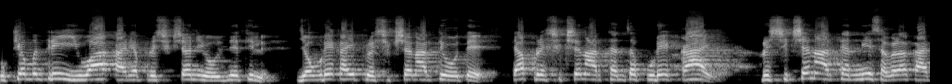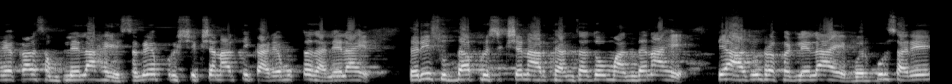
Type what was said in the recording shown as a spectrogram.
मुख्यमंत्री युवा कार्य प्रशिक्षण योजनेतील जेवढे काही प्रशिक्षणार्थी होते त्या प्रशिक्षणार्थ्यांचं पुढे काय? प्रशिक्षणार्थ्यांनी सगळं कार्यकाळ संपलेला आहे. सगळे प्रशिक्षणार्थी कार्यमुक्त झालेला आहे तरी सुद्धा प्रशिक्षणार्थ्यांचा जो मानधन आहे ते अजून रखडलेला आहे. भरपूर सारे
